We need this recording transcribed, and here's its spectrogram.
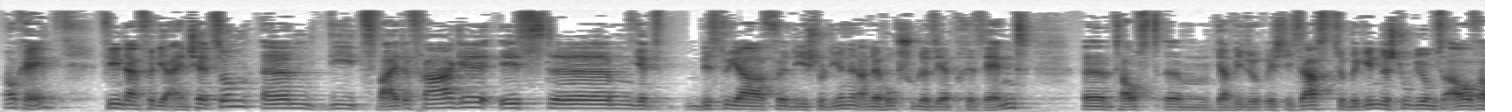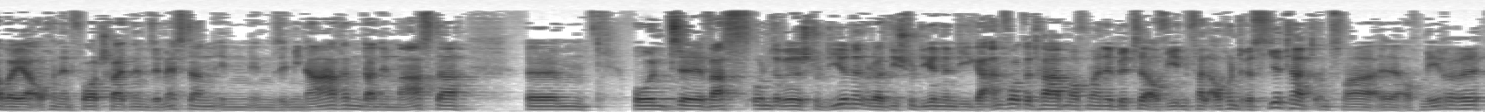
Okay, vielen Dank für die Einschätzung. Ähm, die zweite Frage ist, ähm, jetzt bist du ja für die Studierenden an der Hochschule sehr präsent, äh, tauchst, ähm, ja, wie du richtig sagst, zu Beginn des Studiums auf, aber ja auch in den fortschreitenden Semestern, in, in Seminaren, dann im Master. Ähm, und äh, was unsere Studierenden oder die Studierenden, die geantwortet haben auf meine Bitte, auf jeden Fall auch interessiert hat, und zwar äh, auch mehrere,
